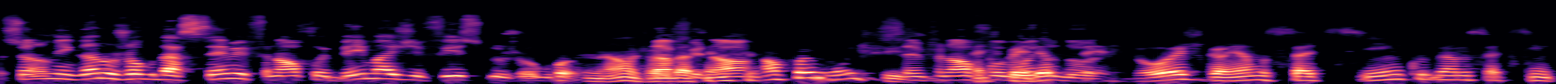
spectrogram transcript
se eu não me engano, o jogo da semifinal foi bem mais difícil que o jogo Não, o jogo da, da final. semifinal foi muito difícil. Semifinal foi muito duro. 2 ganhamos 7-5 e ganhamos 7-5.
